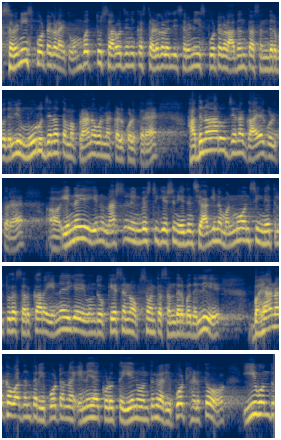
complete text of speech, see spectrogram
ಸರಣಿ ಸ್ಫೋಟಗಳಾಯಿತು. ಒಂಬತ್ತು ಸಾರ್ವಜನಿಕ ಸ್ಥಳಗಳಲ್ಲಿ ಸರಣಿ ಸ್ಫೋಟಗಳಾದಂಥ ಸಂದರ್ಭದಲ್ಲಿ ಮೂರು ಜನ ತಮ್ಮ ಪ್ರಾಣವನ್ನು ಕಳ್ಕೊಳ್ತಾರೆ. ಹದಿನಾರು ಜನ ಗಾಯಗೊಳ್ತಾರೆ. ಎನ್ ಐ ಎ ಏನು ನ್ಯಾಷನಲ್ ಇನ್ವೆಸ್ಟಿಗೇಷನ್ ಏಜೆನ್ಸಿ ಆಗಿನ ಮನಮೋಹನ್ ಸಿಂಗ್ ನೇತೃತ್ವದ ಸರ್ಕಾರ ಎನ್ ಐಗೆ ಒಂದು ಕೇಸನ್ನು ಒಪ್ಪಿಸುವಂಥ ಸಂದರ್ಭದಲ್ಲಿ ಭಯಾನಕವಾದಂಥ ರಿಪೋರ್ಟನ್ನು ಎನ್ ಐ ಎ ಕೊಡುತ್ತೆ ಏನು ಅಂತಂದರೆ ಆ ರಿಪೋರ್ಟ್ ಹೇಳ್ತೋ, ಈ ಒಂದು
